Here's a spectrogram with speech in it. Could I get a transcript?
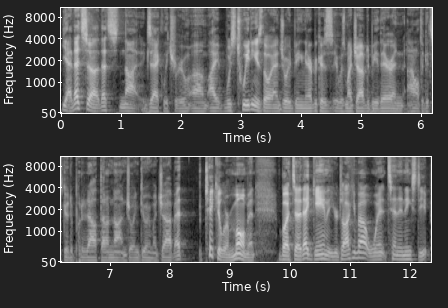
Yeah, that's uh, that's not exactly true. Um, I was tweeting as though I enjoyed being there because it was my job to be there, and I don't think it's good to put it out that I'm not enjoying doing my job at particular moment. But uh, that game that you're talking about went 10 innings deep.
